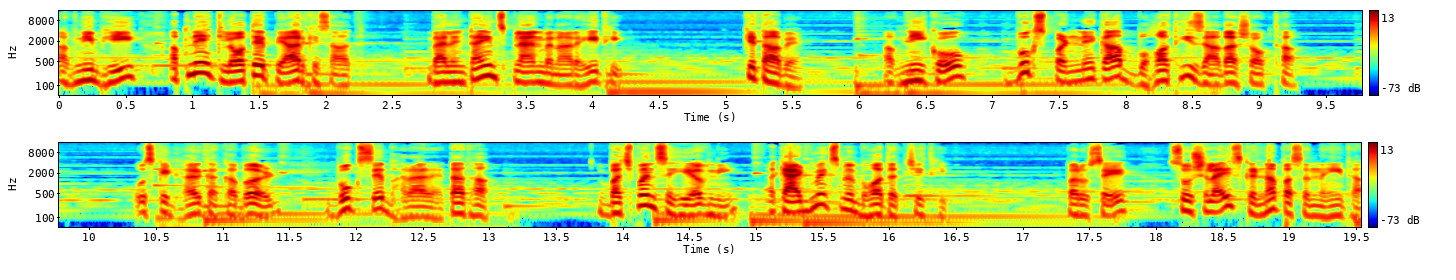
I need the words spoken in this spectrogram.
अवनी भी अपने एक लौते प्यार के साथ वैलेंटाइंस प्लान बना रही थी। किताबें। अवनी को बुक्स पढ़ने का बहुत ही ज़्यादा शौक था। उसके घर का कबर्ड बुक से भरा रहता था। बचपन से ही अवनी अकेडमिक्स में बहुत अच्छी थी, पर उसे सोशलाइज करना पसंद नहीं था।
